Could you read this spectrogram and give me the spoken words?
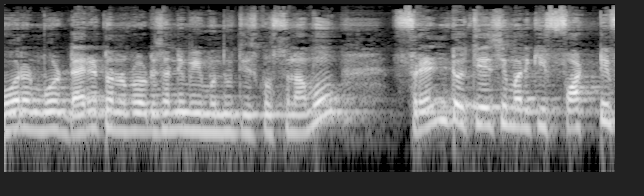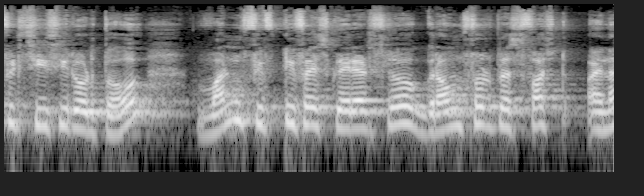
More and more direct owner properties అన్ని మీ ముందుకు తీసుకొస్తున్నాము. ఫ్రంట్ వచ్చేసి మనకి ఫార్టీ ఫీట్ సీసీ రోడ్తో వన్ ఫిఫ్టీ ఫైవ్ స్క్వేర్ యార్డ్స్లో గ్రౌండ్ ఫ్లోర్ ప్లస్ ఫస్ట్ అయిన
